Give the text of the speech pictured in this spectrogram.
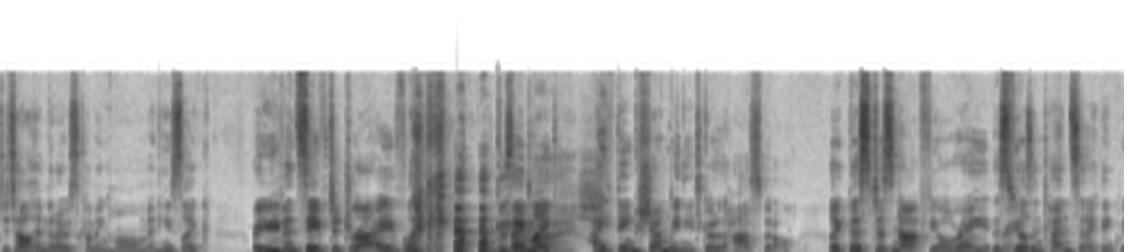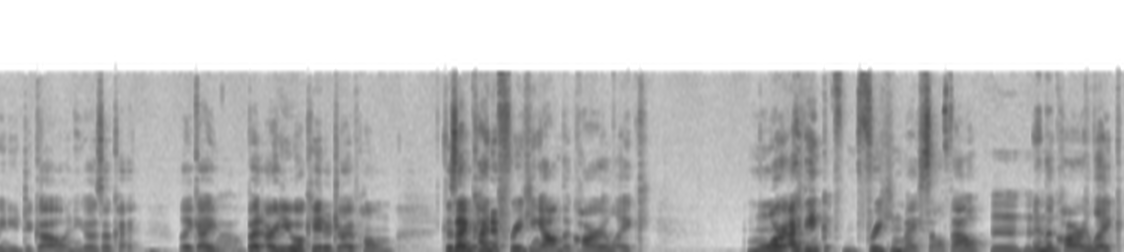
to tell him that I was coming home. And he's like, are you even safe to drive? Like, because oh my I'm like. I think Shem, we need to go to the hospital. Like this does not feel right. This Right. feels intense, and I think we need to go. And he goes, okay. Like I, Wow. but are you okay to drive home? Because I'm kind of freaking out in the car. Like more, I think freaking myself out in the mm-hmm. car. Like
